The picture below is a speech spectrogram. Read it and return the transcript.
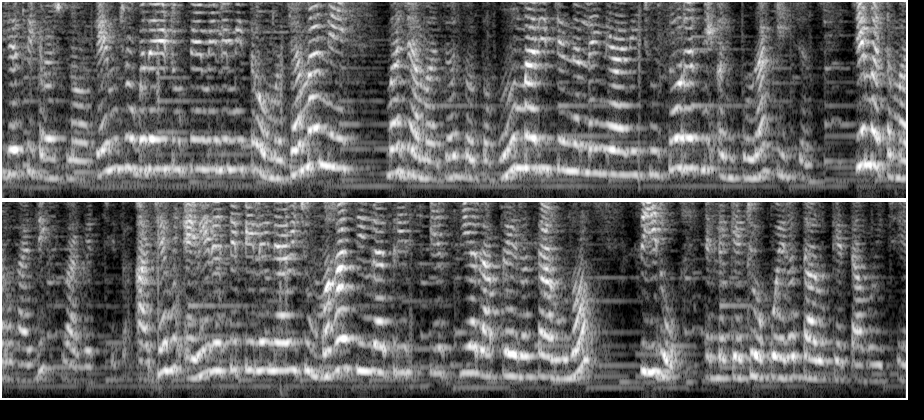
જય શ્રી કૃષ્ણ. કેમ છો બધા યુટ્યુબ ફેમિલી મિત્રો? મજામાં ને? મજામાં જશો તો હું મારી ચેનલ લઈને આવી છું સોરઠની અન્નપૂર્ણા કિચન, જેમાં તમારું હાર્દિક સ્વાગત છે. તો આજે હું એવી રેસિપી લઈને આવી છું. મહાશિવરાત્રી સ્પેશિયલ આપણે રતાળુનો શીરો. એટલે કે જો કોઈ રતાળુ કહેતા હોય છે,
